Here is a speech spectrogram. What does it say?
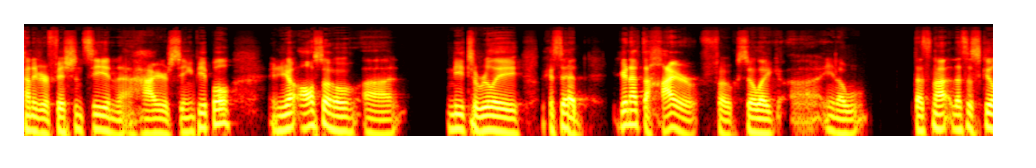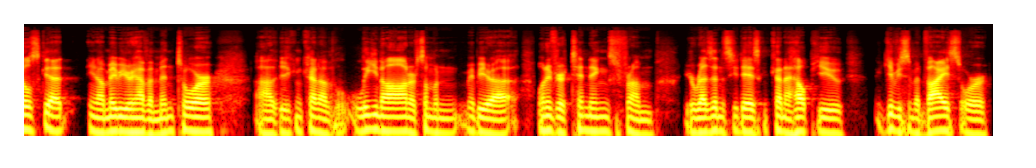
kind of your efficiency and how you're seeing people. And you also uh, need to really like i said you're gonna have to hire folks. So like uh, you know that's not that's a skill set you know maybe you have a mentor uh, that you can kind of lean on or someone maybe uh, one of your attendings from your residency days can kind of help you give you some advice or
